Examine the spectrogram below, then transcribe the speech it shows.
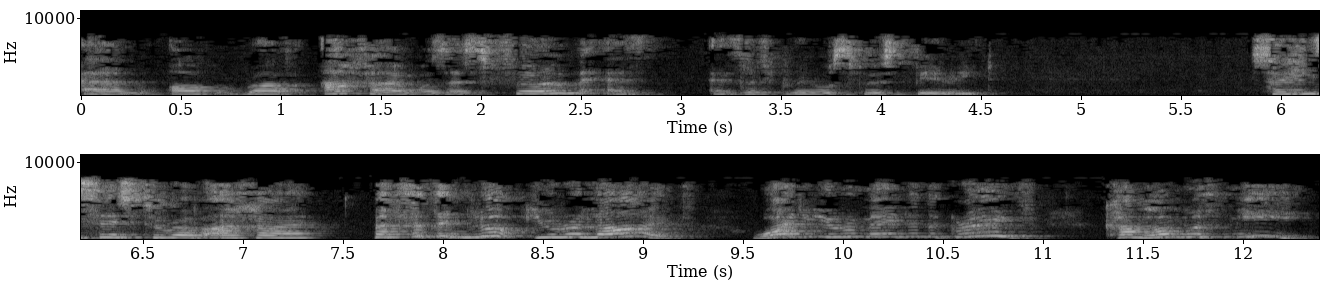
um, of Rav Achai was as firm as as if when was first buried. So he says to Rav Achai, but then look, you're alive. Why do you remain in the grave? Come home with me.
